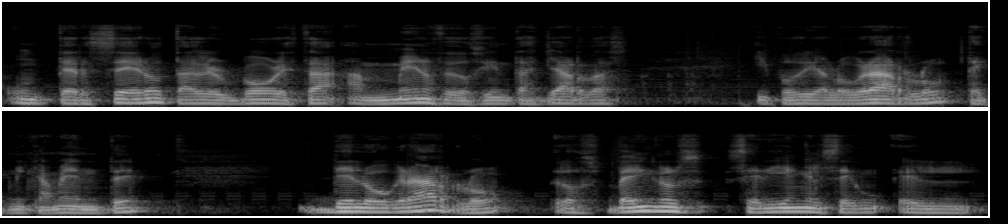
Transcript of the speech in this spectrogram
un tercero. Tyler Boyd está a menos de 200 yardas y podría lograrlo técnicamente. De lograrlo, los Bengals serían el,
